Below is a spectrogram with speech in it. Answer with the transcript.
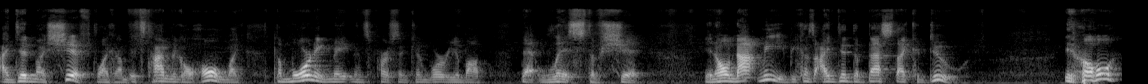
I did my shift. Like I'm, it's time to go home. Like the morning maintenance person can worry about that list of shit. You know, not me because I did the best I could do. You know,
